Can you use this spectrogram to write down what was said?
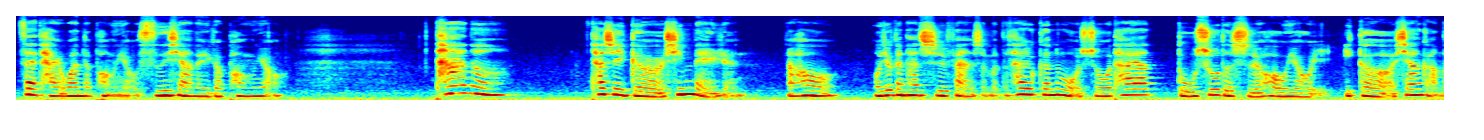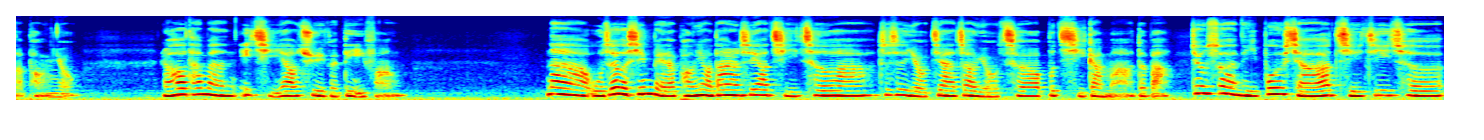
在台湾的朋友，私下的一个朋友。他呢，他是一个新北人，然后我就跟他吃饭什么的，他就跟我说，他要读书的时候有一个香港的朋友。然后他们一起要去一个地方，那我这个新北的朋友当然是要骑车啊，就是有驾照有车，不骑干嘛，对吧？就算你不想要骑机车，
